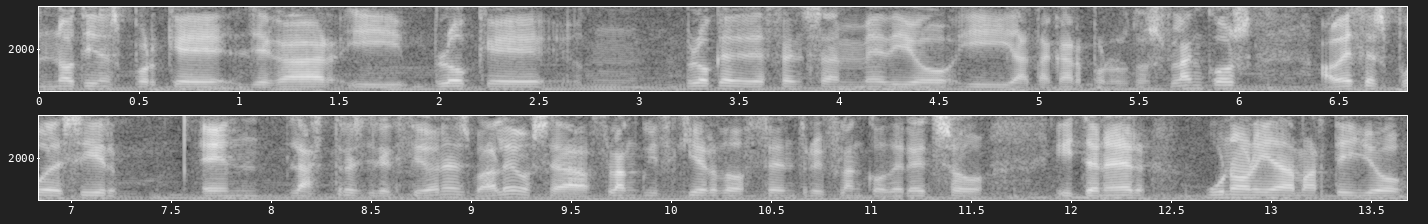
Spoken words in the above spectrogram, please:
mm, no tienes por qué llegar y bloque, mm, bloque de defensa en medio y atacar por los dos flancos. A veces puedes ir en las tres direcciones, ¿vale? O sea, flanco izquierdo, centro y flanco derecho y tener una unidad de martillo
